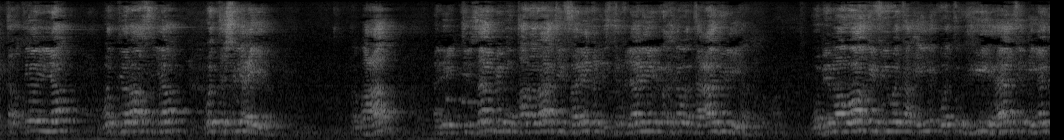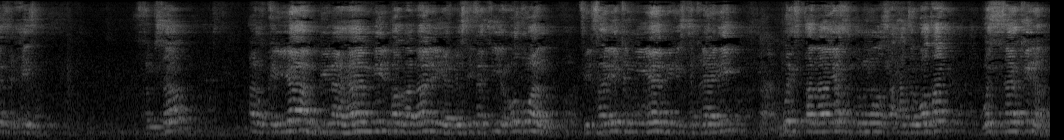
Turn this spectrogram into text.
التقديرية والدراسية والتشريعية. أربعة الالتزام بمقررات الفريق الاستقلالي للوحدة والتعادلية وبمواقف وتوجيهات قيادة الحزب خمسة القيام بمهام البرلمانية بصفته عضوا في الفريق النيابي الاستقلالي وفق ما يخدم مصلحة الوطن والساكنة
